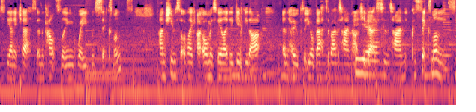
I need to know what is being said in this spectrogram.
to the NHS and the counselling wait was six months. And she was sort of like, I almost feel like they give you that and hope that you're better by the time it actually yeah. gets to the time. Because six months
